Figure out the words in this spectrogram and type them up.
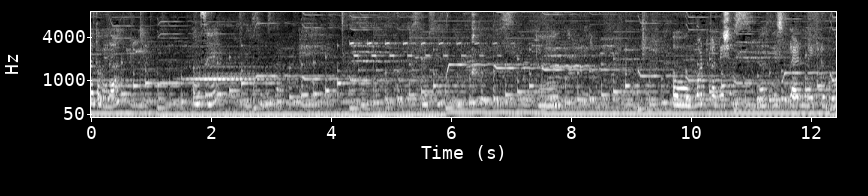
uh, what conditions does this plant need to go?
